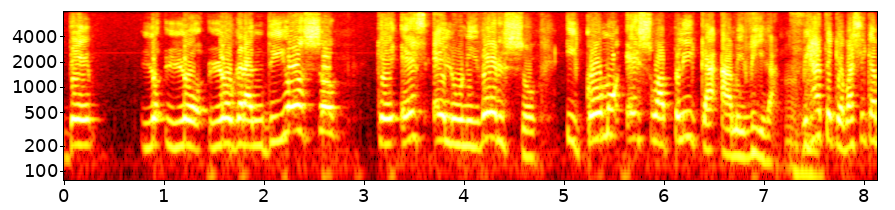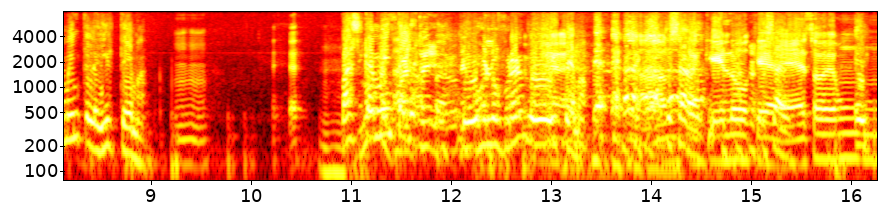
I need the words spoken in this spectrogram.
de lo, lo, grandioso que es el universo y cómo eso aplica a mi vida. Fíjate que básicamente leí el tema. Básicamente, no, te, el tema. Ah, tranquilo, que eso es un,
